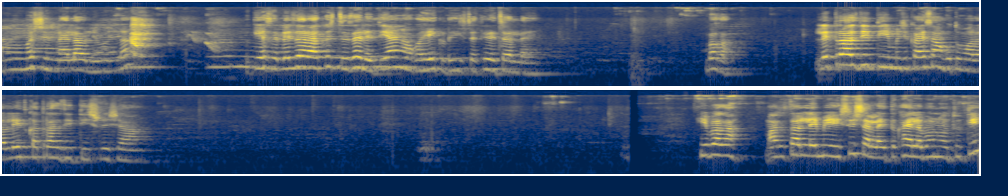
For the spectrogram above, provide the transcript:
म्हणून मशीन नाही लावली म्हणलं. केसाला जरा कष्ट झाले ती. आणव का इकडे हिचा खेळ चाललाय. बघा. लय त्रास देते म्हणजे काय सांगू तुम्हाला? लय इतका त्रास देते श्लेषा हे बघा माझं चाललंय मी श्रीशाला इथं खायला बनवत होती.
